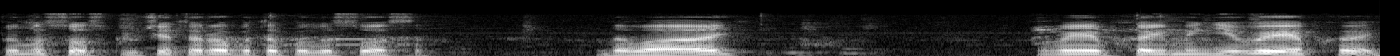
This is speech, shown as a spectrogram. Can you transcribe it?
Пилосос, включити робота пилососа. Давай. Випхай мені, випхай.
